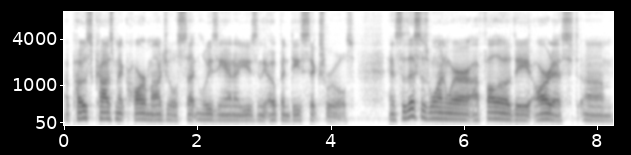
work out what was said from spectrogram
a post cosmic horror module set in Louisiana using the Open D6 rules. And so this is one where I follow the artist, um,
